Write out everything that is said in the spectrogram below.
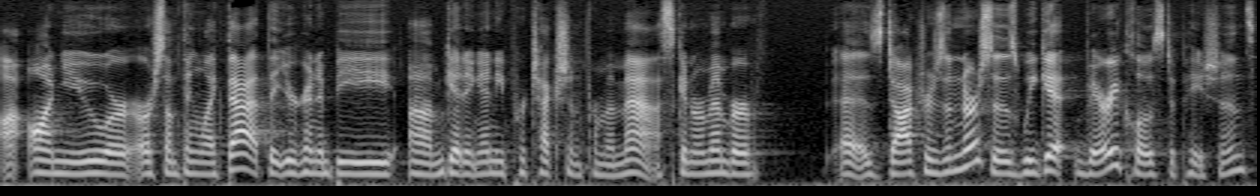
on you or, or, something like that that you're going to be um, getting any protection from a mask. And remember, as doctors and nurses, we get very close to patients.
